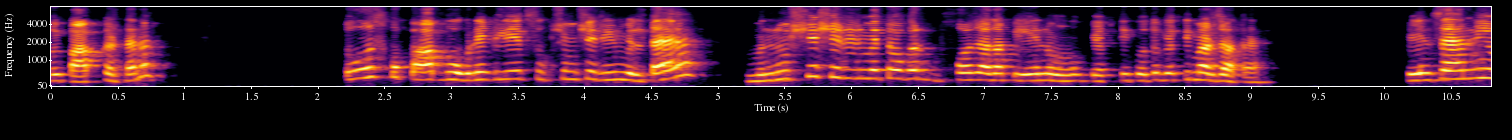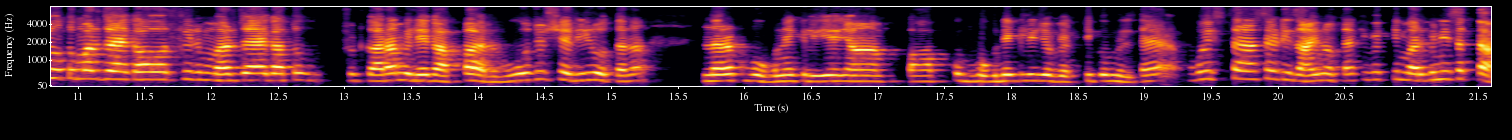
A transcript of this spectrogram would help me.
कोई पाप करता है ना तो उसको पाप भोगने के लिए एक सूक्ष्म शरीर मिलता है। मनुष्य शरीर में तो अगर बहुत ज़्यादा पेन हो व्यक्ति को तो व्यक्ति मर जाता है। पेन सहन नहीं हो तो मर जाएगा, और फिर मर जाएगा तो छुटकारा मिलेगा। पर वो जो शरीर होता है ना, नरक भोगने के लिए या पाप को भोगने के लिए जो व्यक्ति को मिलता है, वो इस तरह से डिज़ाइन होता है कि व्यक्ति मर भी नहीं सकता।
